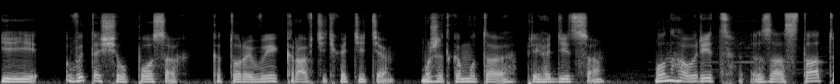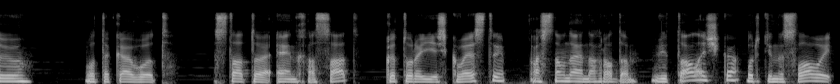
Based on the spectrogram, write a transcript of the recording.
И вытащил посох, который вы крафтить хотите может кому-то пригодится. Он говорит за статую. Вот такая вот статуя Энхасад, в которой есть квесты. Основная награда Виталочка, Ордены Славы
